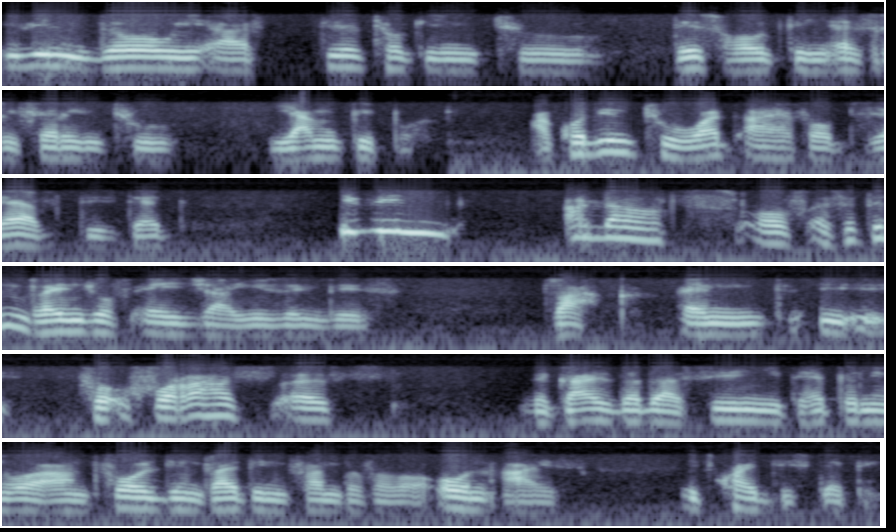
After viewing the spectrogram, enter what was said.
even though we are still talking to this whole thing as referring to young people. According to what I have observed is that even adults of a certain range of age are using this drug. And eh, eh, for, for us as the guys that are seeing it happening or unfolding right in front of our own eyes, it's quite disturbing.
